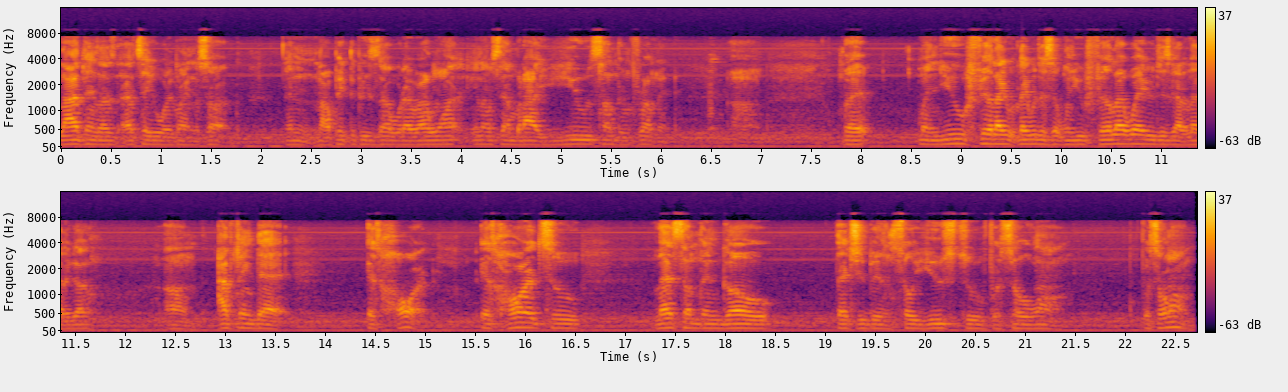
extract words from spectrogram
a lot of things I, I take with a grain of salt and I'll pick the pieces out whatever I want, you know what I'm saying? But I use something from it. Um, but when you feel like, like we just said, when you feel that way, you just gotta let it go. Um, I think that it's hard. It's hard to let something go that you've been so used to for so long. For so long.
